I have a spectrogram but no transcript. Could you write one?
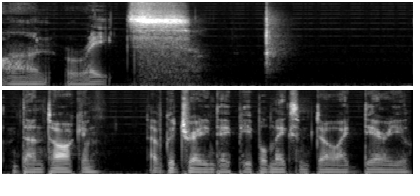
on rates. I'm done talking. Have a good trading day, people. Make some dough. I dare you.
